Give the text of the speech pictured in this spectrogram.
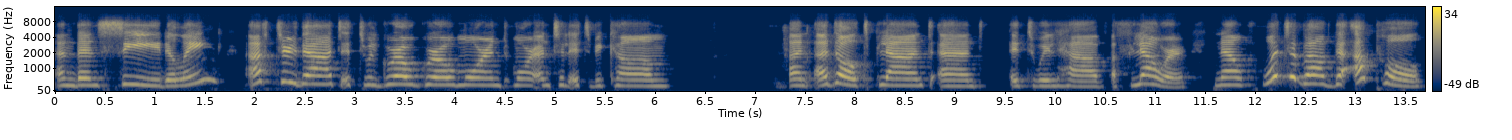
and then seedling. After that, it will grow, grow more and more until it become an adult plant and it will have a flower. Now, what about the apple?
